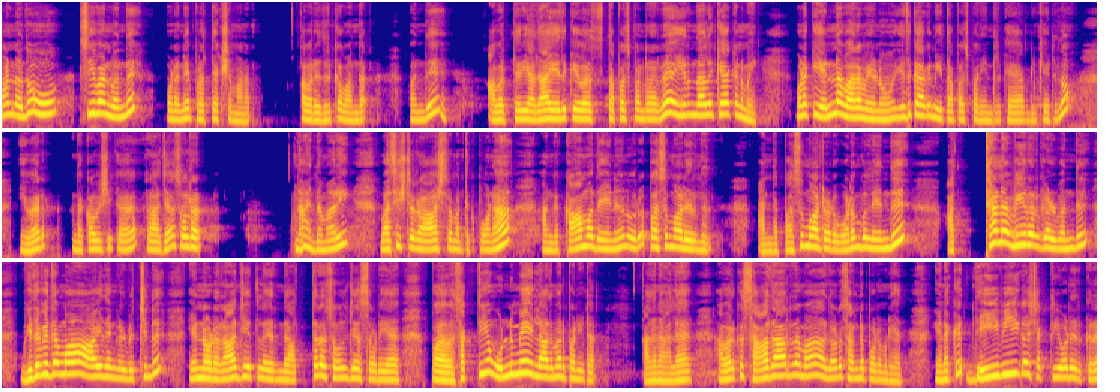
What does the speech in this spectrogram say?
பண்ணதும் சிவன் வந்து உடனே பிரத்யக்ஷமானார் அவர் எதிர்க்க வந்தார் வந்து அவருக்கு தெரியாதா? எதுக்கு இவர் தபஸ் பண்ணுறாரு இருந்தாலும் கேட்கணுமே உனக்கு என்ன வர வேணும்? எதுக்காக நீ தபஸ் பண்ணிட்டுருக்க அப்படின்னு கேட்டதும் இவர் அந்த கௌஷிக ராஜா சொல்கிறார் நான் இந்த மாதிரி வசிஷ்டர் ஆசிரமத்துக்கு போனால் அங்கே காமதேனுன்னு ஒரு பசுமாடு இருந்தது. அந்த பசுமாட்டோட உடம்புலேருந்து அத்தனை வீரர்கள் வந்து விதவிதமாக ஆயுதங்கள் வச்சுட்டு என்னோடய ராஜ்யத்தில் இருந்த அத்தனை சோல்ஜர்ஸோடைய ப சக்தியும் ஒன்றுமே இல்லாத மாதிரி பண்ணிட்டார். அதனால் அவருக்கு சாதாரணமாக அதோட சண்டை போட முடியாது. எனக்கு தெய்வீக சக்தியோடு இருக்கிற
